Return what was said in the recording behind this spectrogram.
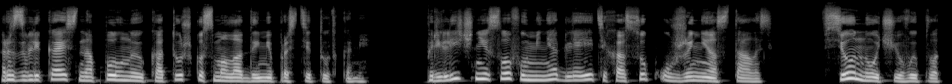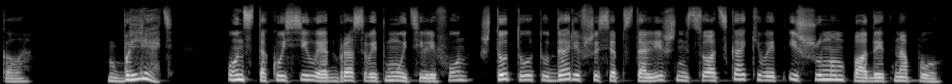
развлекаясь на полную катушку с молодыми проститутками. Приличнее слов у меня для этих особ уже не осталось. Все ночью выплакала. Блять! Он с такой силой отбрасывает мой телефон, что тот, ударившись об столешницу, отскакивает и шумом падает на пол.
